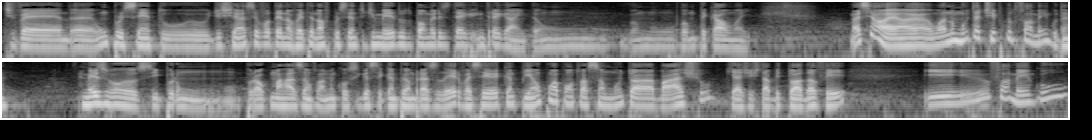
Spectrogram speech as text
tiver é, 1% de chance, eu vou ter 99% de medo do Palmeiras entregar. Então, vamos, vamos ter calma aí. Mas assim, ó, é um ano muito atípico do Flamengo, né? Mesmo se por, um, por alguma razão o Flamengo consiga ser campeão brasileiro, vai ser campeão com uma pontuação muito abaixo, que a gente está habituado a ver. E o Flamengo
